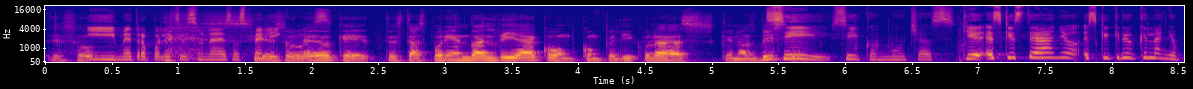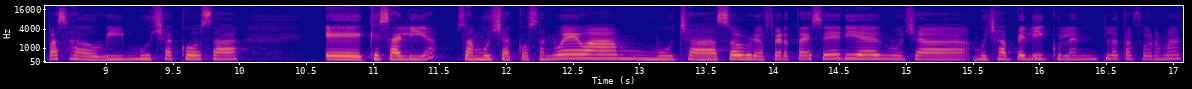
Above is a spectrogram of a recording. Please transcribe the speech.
Eso, y Metrópolis es una de esas sí, películas. Eso veo que te estás poniendo al día con, con películas que no has visto. Sí, sí, con muchas. Es que este año, es que creo que el año pasado vi mucha cosa eh, que salía, o sea, mucha cosa nueva, mucha sobreoferta de series, mucha, mucha película en plataforma.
